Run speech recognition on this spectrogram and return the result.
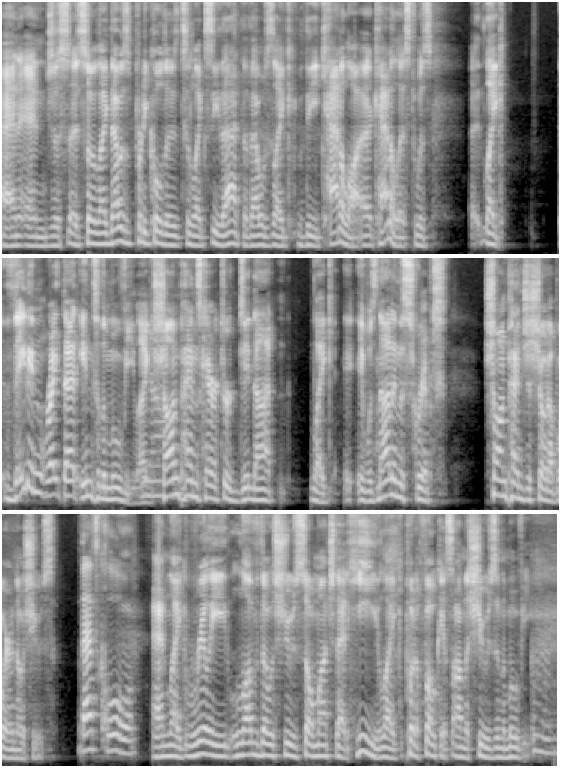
and and just uh, so like that was pretty cool to, to like see that that that was like the catalog uh, catalyst was uh, like they didn't write that into the movie like No. Sean Penn's character did not like it, it was not in the script Sean Penn just showed up wearing those shoes That's cool. and like really loved those shoes so much that he like put a focus on the shoes in the movie mm-hmm.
